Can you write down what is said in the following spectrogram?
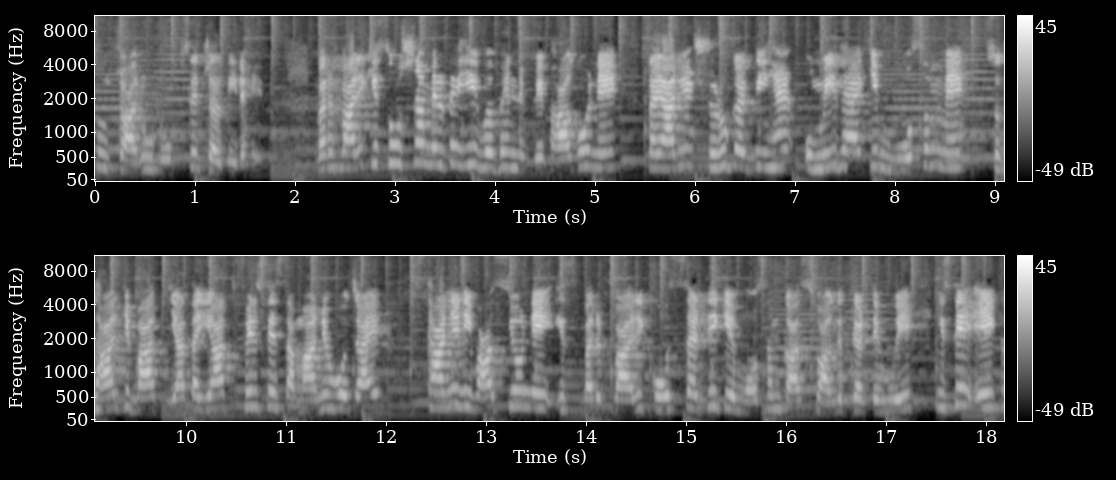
सुचारू रूप से चलती रहे। बर्फबारी की सूचना मिलते ही विभिन्न विभागों ने तैयारियाँ शुरू कर दी हैं। उम्मीद है कि मौसम में सुधार के बाद यातायात फिर से सामान्य हो जाए स्थानीय निवासियों ने इस बर्फबारी को सर्दी के मौसम का स्वागत करते हुए इसे एक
